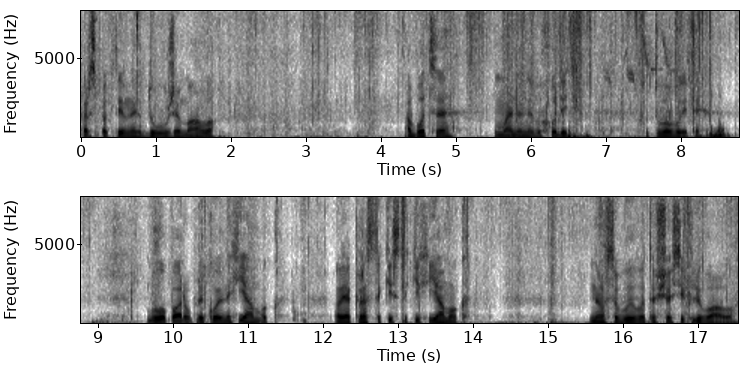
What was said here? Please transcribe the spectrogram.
перспективних дуже мало. Або це у мене не виходить тут ловити. Було пару прикольних ямок, але якраз таки з таких ямок не особливо то щось і клювало.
